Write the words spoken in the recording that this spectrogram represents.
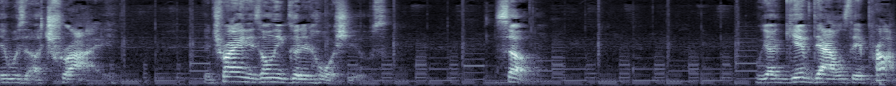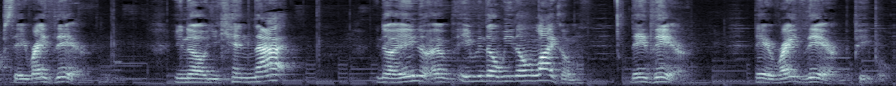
It was a try. And trying is only good in horseshoes. So, we got to give Dallas their props. They right there. You know, you cannot, you know, even though we don't like them, they there. They're right there, the people.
